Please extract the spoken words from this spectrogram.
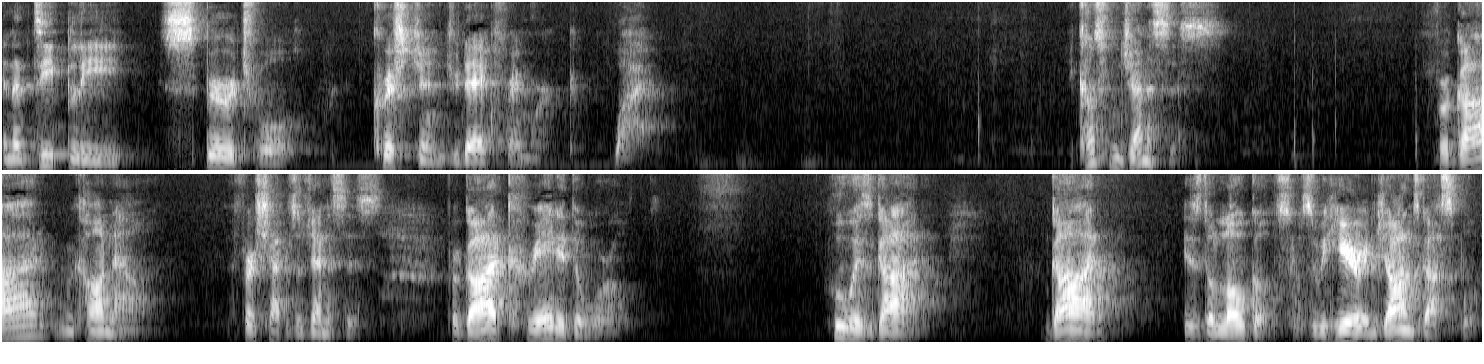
in a deeply spiritual Christian Judaic framework. Why? It comes from Genesis. For God, recall now, the first chapters of Genesis. For God created the world. Who is God? God is the Logos, as we hear in John's Gospel.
